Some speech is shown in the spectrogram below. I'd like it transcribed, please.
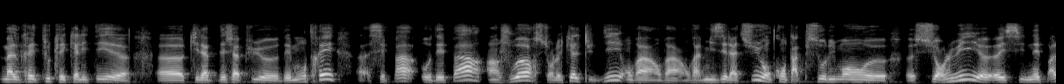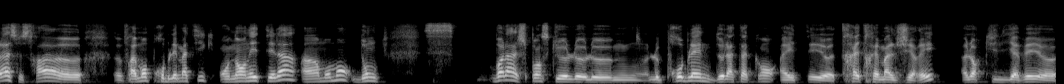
malgré toutes les qualités euh, euh, qu'il a déjà pu euh, démontrer, c'est pas au départ un joueur sur lequel tu te dis on va on va on va miser là-dessus, on compte absolument sur lui et s'il n'est pas là, ce sera vraiment problématique. On en était là à un moment, donc voilà, je pense que le, problème de l'attaquant a été euh, très très mal géré alors qu'il y avait euh,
